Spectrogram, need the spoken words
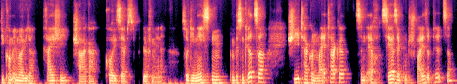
Die kommen immer wieder. Reishi, Chaga, Cordyceps, Löwenmähne. So die nächsten ein bisschen kürzer. Shiitake und Maitake sind auch sehr, sehr gute Speisepilze.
